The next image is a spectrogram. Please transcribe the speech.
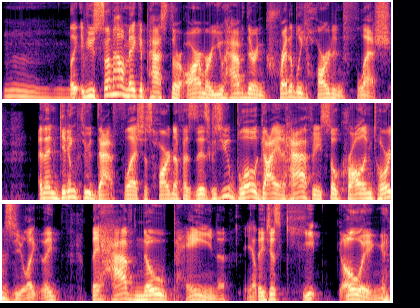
Mm. Like if you somehow make it past their armor, you have their incredibly hardened flesh. And then getting through that flesh is hard enough as it is because you blow a guy in half and he's still crawling towards you. Like they they have no pain. Yep. They just keep going.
